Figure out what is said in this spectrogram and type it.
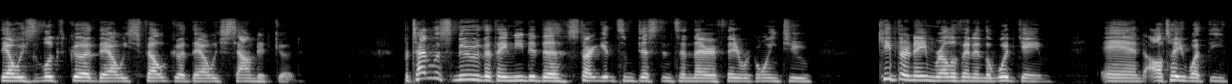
they always looked good. They always felt good. They always sounded good. But Titleist knew that they needed to start getting some distance in there if they were going to keep their name relevant in the wood game. And I'll tell you what, the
